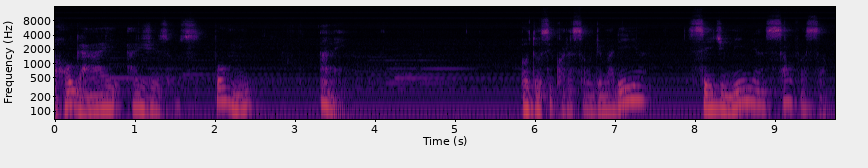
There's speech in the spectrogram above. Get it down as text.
rogai a Jesus por mim. Amém. O doce coração de Maria, sede minha salvação.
